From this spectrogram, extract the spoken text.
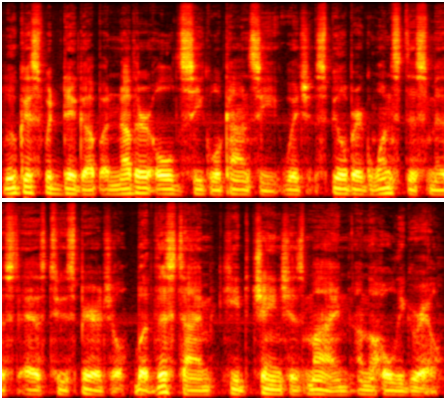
Lucas would dig up another old sequel conceit, which Spielberg once dismissed as too spiritual, but this time he'd change his mind on the Holy Grail.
